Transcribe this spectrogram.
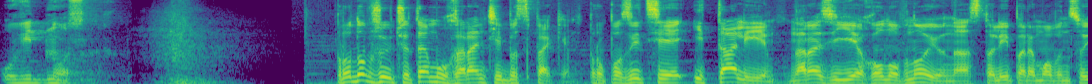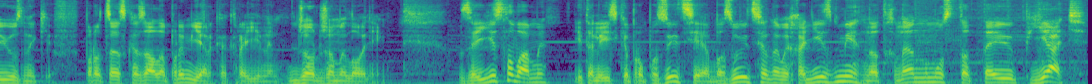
у відносинах. Продовжуючи тему гарантій безпеки, пропозиція Італії наразі є головною на столі перемовин союзників. Про це сказала прем'єрка країни Джорджа Мелоні. За її словами, італійська пропозиція базується на механізмі, натхненному статтею 5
